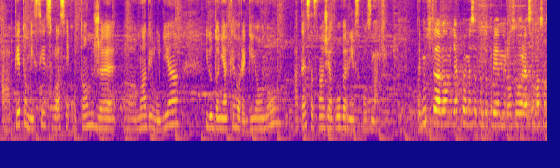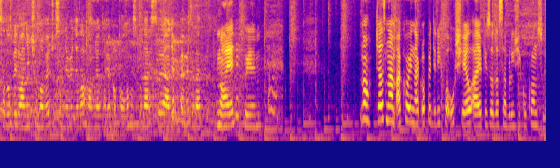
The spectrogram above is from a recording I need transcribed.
A tieto misie sú vlastne o tom, že mladí ľudia idú do nejakého regiónu a ten sa snažia dôverne spoznať. Tak my ti teda veľmi ďakujeme za tento príjemný rozhovor. Ja sama som sa dozvedela niečo nové, čo som nevedela, hlavne o tom ako polnohospodárstve a ďakujeme teda. No a ja ďakujem. No, čas nám ako inak opäť rýchlo ušiel a epizóda sa blíži ku koncu.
